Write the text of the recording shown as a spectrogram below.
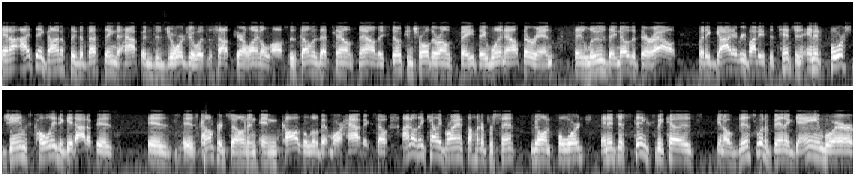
And I, I think honestly, the best thing to happen to Georgia was the South Carolina loss. As dumb as that sounds now, they still control their own fate. They win out, they're in. They lose, they know that they're out but it got everybody's attention and it forced James Coley to get out of his his his comfort zone and, and cause a little bit more havoc. So I don't think Kelly Bryant's 100% going forward, and it just stinks because you know this would have been a game where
